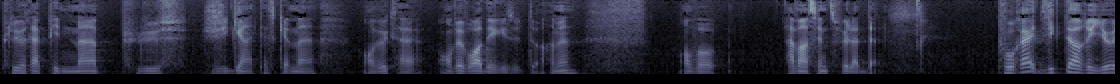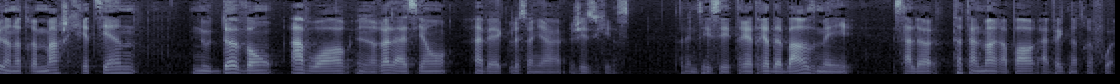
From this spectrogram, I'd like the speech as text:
plus rapidement, plus gigantesquement. On veut voir des résultats. Amen. On va avancer un petit peu là-dedans. Pour être victorieux dans notre marche chrétienne, nous devons avoir une relation avec le Seigneur Jésus-Christ. Vous allez me dire, c'est très, très de base, mais ça a totalement rapport avec notre foi.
